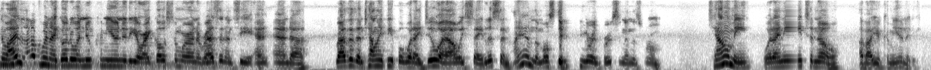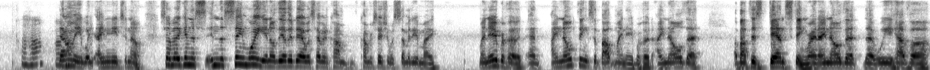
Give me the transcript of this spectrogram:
So I love when I go to a new community or I go somewhere on a residency and and uh, rather than telling people what I do, I always say, "Listen, I am the most ignorant person in this room. Tell me what I need to know about your community. Uh-huh. Tell uh-huh. me what I need to know." So, like in this, in the same way, you know, the other day I was having a com- conversation with somebody in my my neighborhood, and I know things about my neighborhood. I know that about this dance thing, right? I know that that we have a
